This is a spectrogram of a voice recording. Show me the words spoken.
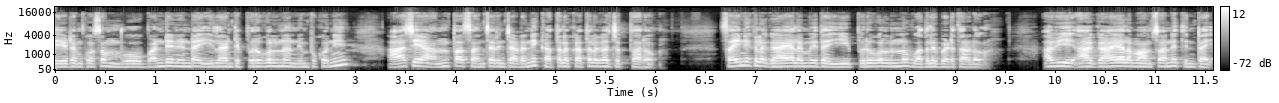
చేయడం కోసం ఓ బండి నిండా ఇలాంటి పురుగులను నింపుకొని ఆసియా అంతా సంచరించాడని కథలు కథలుగా చెప్తారు. సైనికుల గాయాల మీద ఈ పురుగులను వదిలిపెడతాడు. అవి ఆ గాయాల మాంసాన్ని తింటాయి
